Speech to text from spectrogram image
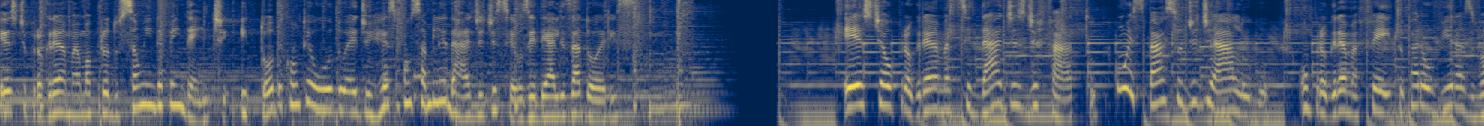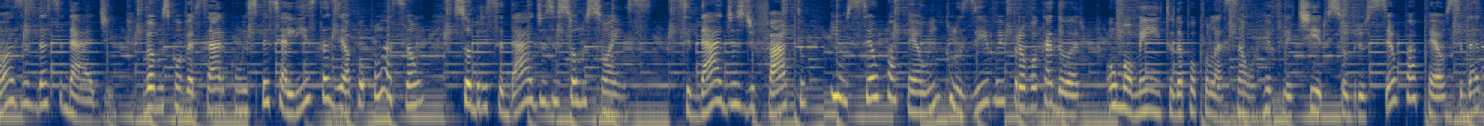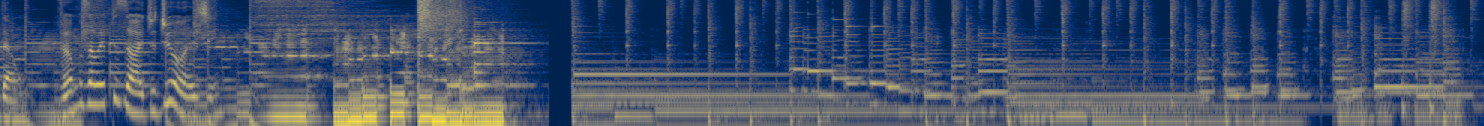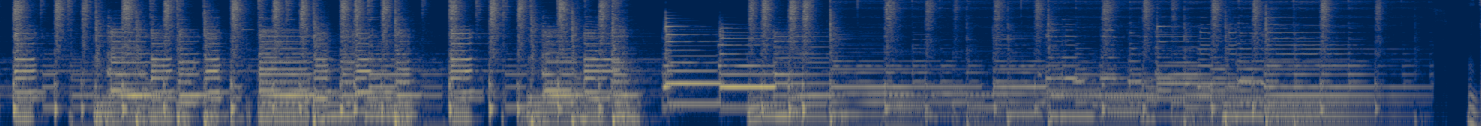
Este programa é uma produção independente e todo o conteúdo é de responsabilidade de seus idealizadores. Este é o programa Cidades de Fato, um espaço de diálogo, um programa feito para ouvir as vozes da cidade. Vamos conversar com especialistas e a população sobre cidades e soluções, cidades de fato e o seu papel inclusivo e provocador. Um momento da população refletir sobre o seu papel cidadão. Vamos ao episódio de hoje.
